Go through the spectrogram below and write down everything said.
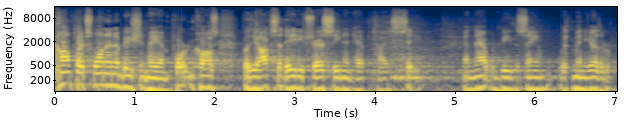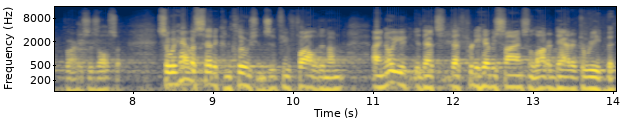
complex 1 inhibition may be an important cause for the oxidative stress seen in hepatitis C. And that would be the same with many other viruses also. So we have a set of conclusions if you followed, and I'm, I know you, that's, that's pretty heavy science and a lot of data to read, but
